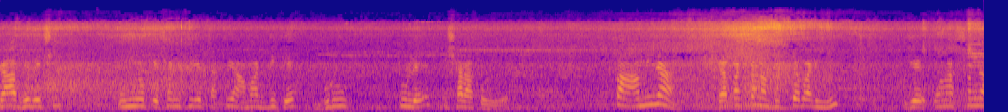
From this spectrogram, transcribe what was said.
যা ভেবেছি, উনিও পেছন ফিরে তাকিয়ে আমার দিকে গুরু তুলে ইশারা করল। তা আমি না, ব্যাপারটা না বুঝতে পারিনি যে ওনার সঙ্গে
